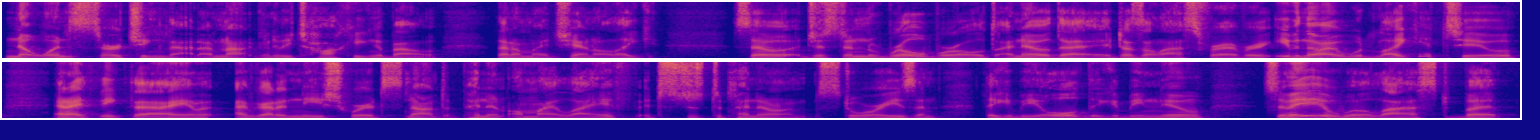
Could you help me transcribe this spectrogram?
no one's searching that. I'm not going to be talking about that on my channel." Like. So just in the real world, I know that it doesn't last forever, even though I would like it to. And I think that I am, I've got a niche where it's not dependent on my life. It's just dependent on stories and they could be old, they could be new. So maybe it will last. But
